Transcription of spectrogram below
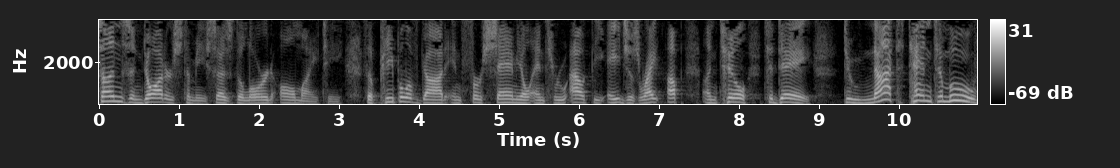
sons and daughters to me, says the Lord Almighty. The people of God in 1 Samuel and throughout the ages, right up until today, do not tend to move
